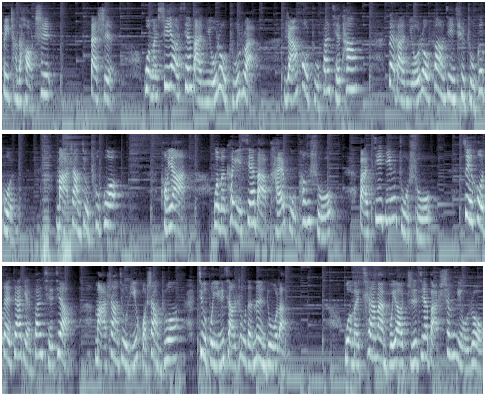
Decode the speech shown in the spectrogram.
非常的好吃，但是我们需要先把牛肉煮软，然后煮番茄汤，再把牛肉放进去煮个滚，马上就出锅。同样啊。我们可以先把排骨烹熟，把鸡丁煮熟，最后再加点番茄酱，马上就离火上桌，就不影响肉的嫩度了。我们千万不要直接把生牛肉、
